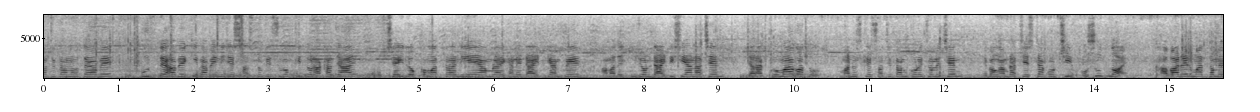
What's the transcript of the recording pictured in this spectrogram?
সচেতন হতে হবে, বুঝতে হবে কীভাবে নিজের স্বাস্থ্যকে সুরক্ষিত রাখা যায়। সেই লক্ষ্যমাত্রা নিয়ে আমরা এখানে ডায়েট ক্যাম্পে আমাদের দুজন ডায়েটিশিয়ান আছেন, যারা ক্রমাগত মানুষকে সচেতন করে চলেছেন এবং আমরা চেষ্টা করছি ওষুধ নয়, খাবারের মাধ্যমে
